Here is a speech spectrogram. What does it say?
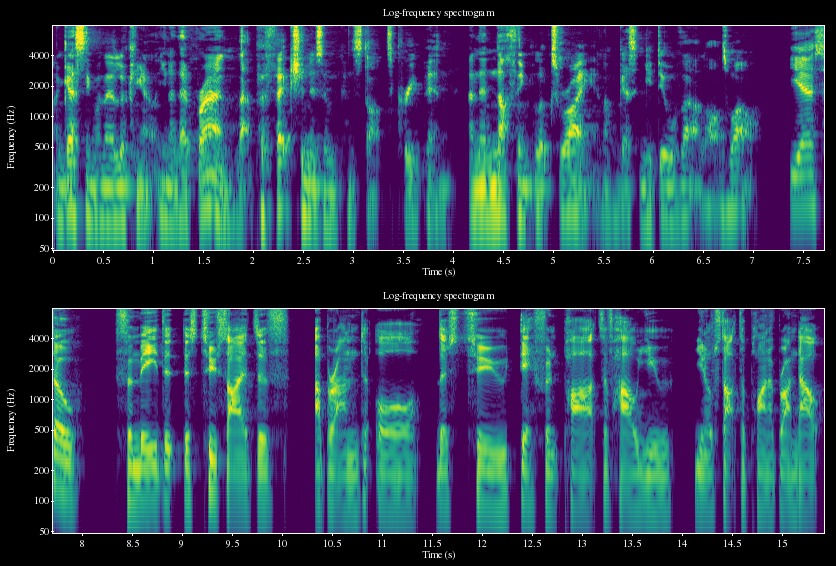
I'm guessing when they're looking at, you know, their brand, that perfectionism can start to creep in and then nothing looks right. And I'm guessing you deal with that a lot as well. Yeah. So for me, there's two sides of a brand or there's two different parts of how you, you know, start to plan a brand out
